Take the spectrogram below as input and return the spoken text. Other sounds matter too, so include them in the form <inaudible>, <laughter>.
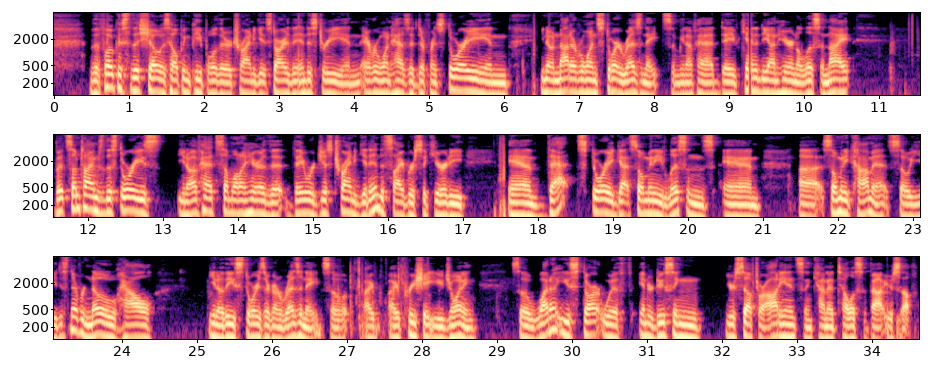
the focus of this show is helping people that are trying to get started in the industry, and everyone has a different story, and you know, not everyone's story resonates. I mean, I've had Dave Kennedy on here and Alissa Knight, but sometimes the stories, you know, I've had someone on here that they were just trying to get into cybersecurity, and that story got so many listens and uh, so many comments. So you just never know how you know these stories are going to resonate. So I, I appreciate you joining. So why don't you start with introducing yourself to our audience and kind of tell us about yourself?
